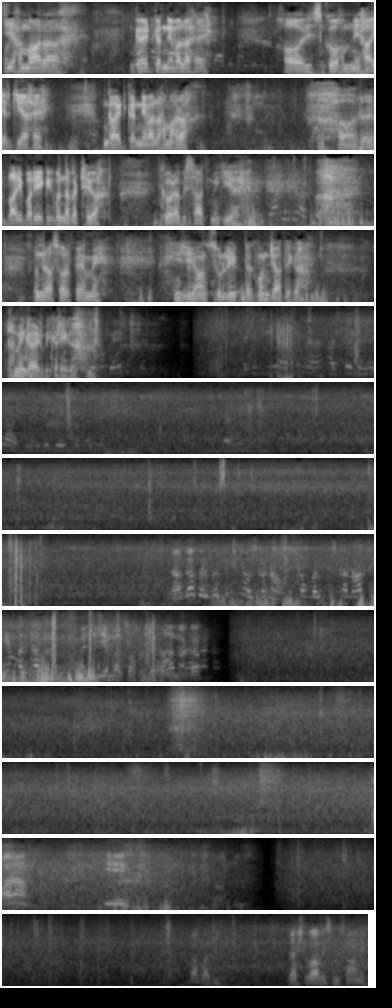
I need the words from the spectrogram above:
ये हमारा guide करने वाला है और इसको हमने हायर किया है। गाइड करने वाला हमारा। और बारी बारी एक एक बंदा बैठेगा। घोड़ा भी साथ में किया है। पंद्रह सौ रुपये में ये आँसू लेक तक पहुँचा देगा और हमें गाइड भी करेगा। नागा पर्वत नहीं है उसका नाम। उसका मल उसका नाम सही है मलका पर्वत हाँ जी ये मलका पर्वत है नागा। बारह एक बाबा जी रश वापस इंसान है।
